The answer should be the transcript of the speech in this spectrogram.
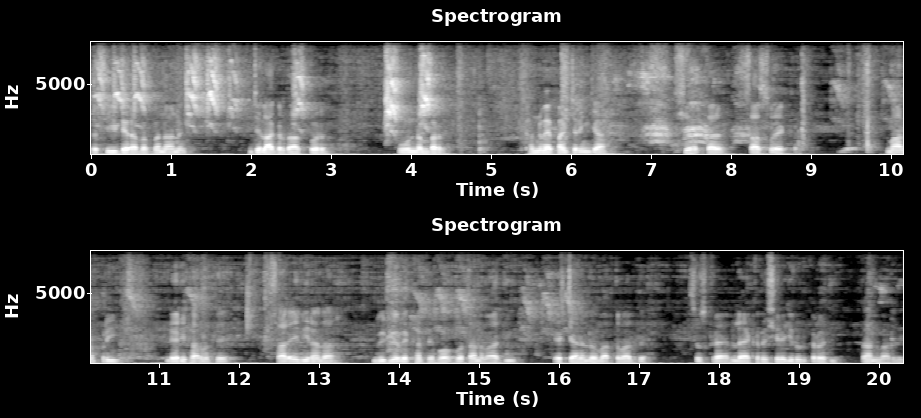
ਤਹਿਸੀਲ ਡੇਰਾ ਬੱਬਾ ਨਾਨਕ, ਜ਼ਿਲ੍ਹਾ Gurdaspur. Phone number 9854 76701 Manpuri dairy farm ਤੇ ਸਾਰੇ ਵੀਰਾਂ ਦਾ ਵੀਡੀਓ ਵੇਖਣ ਤੇ ਬਹੁਤ ਬਹੁਤ ਧੰਨਵਾਦ ਜੀ। ਇਸ ਚੈਨਲ ਨੂੰ ਵੱਧ ਤੋਂ ਵੱਧ ਸਬਸਕ੍ਰਾਈਬ ਲਾਈਕ ਅਤੇ ਸ਼ੇਅਰ ਜ਼ਰੂਰ ਕਰੋ ਜੀ। ਧੰਨਵਾਦ ਜੀ।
